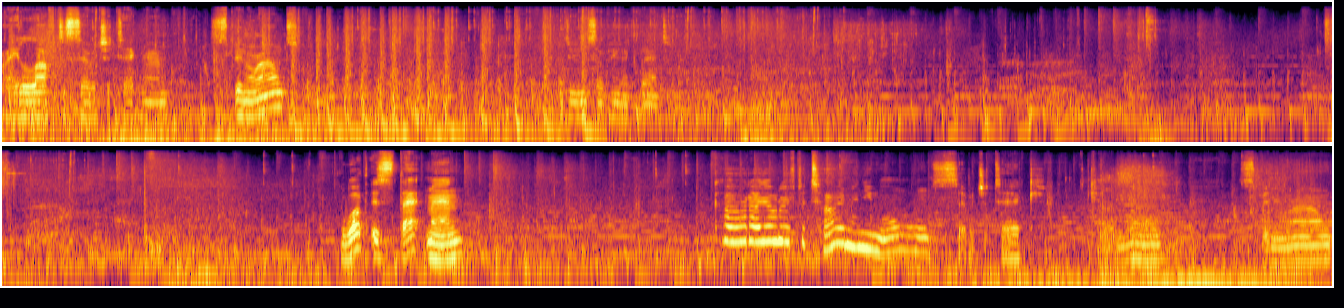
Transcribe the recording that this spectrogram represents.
I love the savage attack, man. Spin around. Doing something like that. What is that, man? God, I don't have the time anymore. Savage attack. Kill them all. Spinning around.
